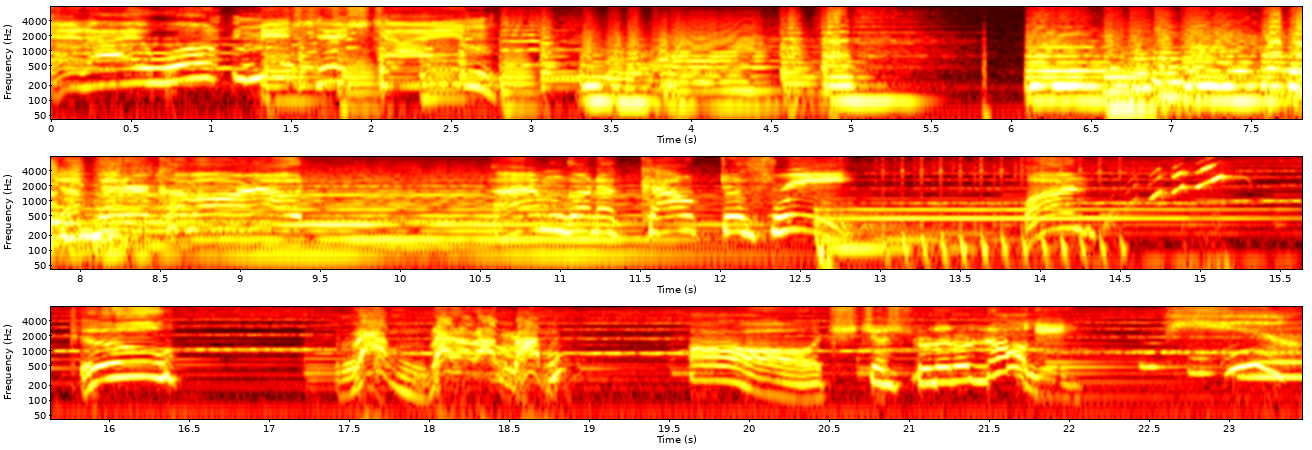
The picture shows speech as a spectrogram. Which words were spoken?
And I won't miss this time. Count to three. One, two. Oh, it's just a little doggy. Phew.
